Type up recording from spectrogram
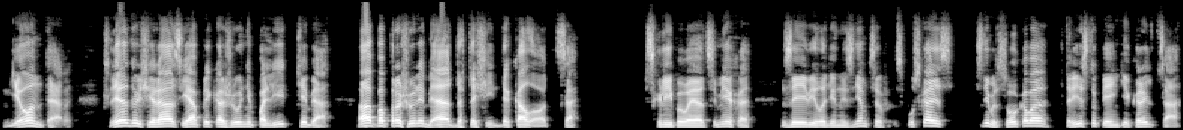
«Геонтер, в следующий раз я прикажу не палить тебя, а попрошу ребят дотащить до колодца». Схлипывая от смеха, заявил один из немцев, спускаясь с невысокого три ступеньки крыльца.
